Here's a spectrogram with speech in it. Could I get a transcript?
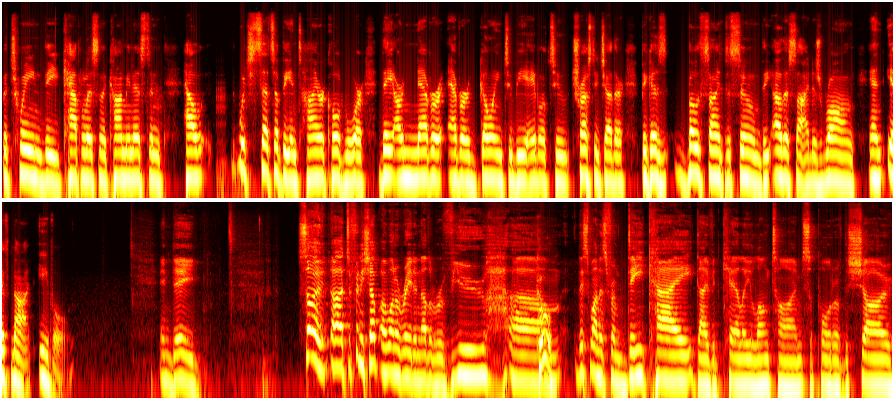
between the capitalists and the communists and how which sets up the entire Cold War. They are never ever going to be able to trust each other because both sides assume the other side is wrong and if not evil. Indeed. So uh, to finish up, I want to read another review. Um, Cool. This one is from DK David Kelly, longtime supporter of the show.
